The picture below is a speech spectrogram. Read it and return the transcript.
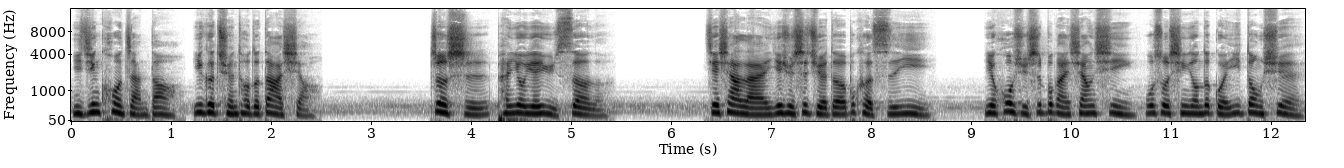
已经扩展到一个拳头的大小。这时，朋友也语塞了。接下来，也许是觉得不可思议，也或许是不敢相信我所形容的诡异洞穴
